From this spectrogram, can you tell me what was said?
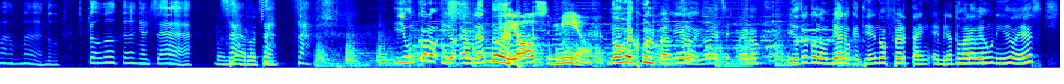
las manos, todo con. Bueno, sa, Y un colo y hablando de Dios mío. No fue culpa mía lo que iba a decir, pero y otro colombiano que tiene una oferta en Emiratos Árabes Unidos es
